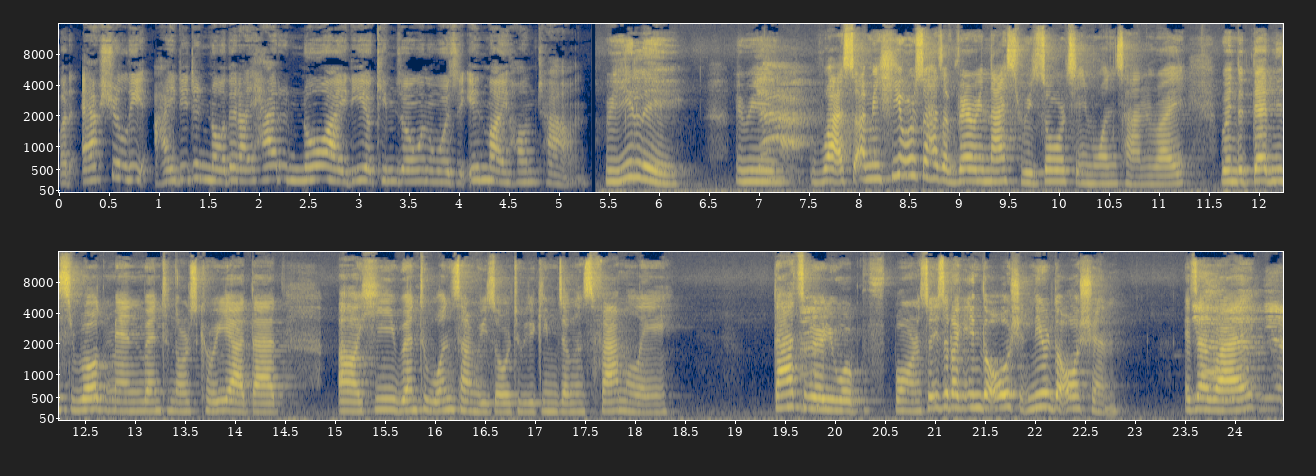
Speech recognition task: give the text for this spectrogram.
But actually, I didn't know that I had no idea Kim Jong Un was in my hometown. Really? I mean, Yeah. wow. So I mean, he also has a very nice resort in Wonsan, right? When the Dennis Rodman went to North Korea, that uh, he went to Wonsan Resort with Kim Jong Un's family. That's where you were born. So is it like in the ocean, near the ocean? Is that right? Yeah.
